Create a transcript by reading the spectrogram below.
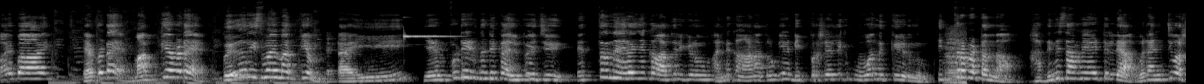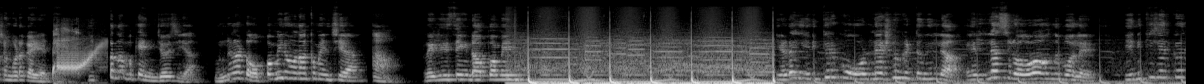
Bye bye. എവിടെ? മദ്യം എവിടെ? വേർ ഇസ് മൈ മദ്യം? എവിടെ ഇരുന്നെ കൽപ്പ് വെച്ച്? എത്ര നേരം ഞാൻ കാത്തിരിക്കണു? എന്നെ കാണാത്തോണ്ട് ഞാൻ ഡിപ്രഷനിലേക്ക് പോവാൻ നിൽക്കുകയായിരുന്നു. ഇത്ര പെട്ടെന്നാ? അതിന് സമയമായിട്ടില്ല ഒരു അഞ്ചു വർഷം കൂടെ കഴിയട്ടെ. ഇപ്പൊ നമുക്ക് എൻജോയ് ചെയ്യാം. നിങ്ങളെ ഡോപ്പമിൻ ഓണാക്കും മനുഷ്യ ആ റിലീസിങ് ഡോപ്പമിൻ എടാ എനിക്കൊരു കോർഡിനേഷനും കിട്ടുന്നില്ല. എല്ലാം സ്ലോ ആവുന്ന പോലെ. എനിക്ക് ശരിക്കും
